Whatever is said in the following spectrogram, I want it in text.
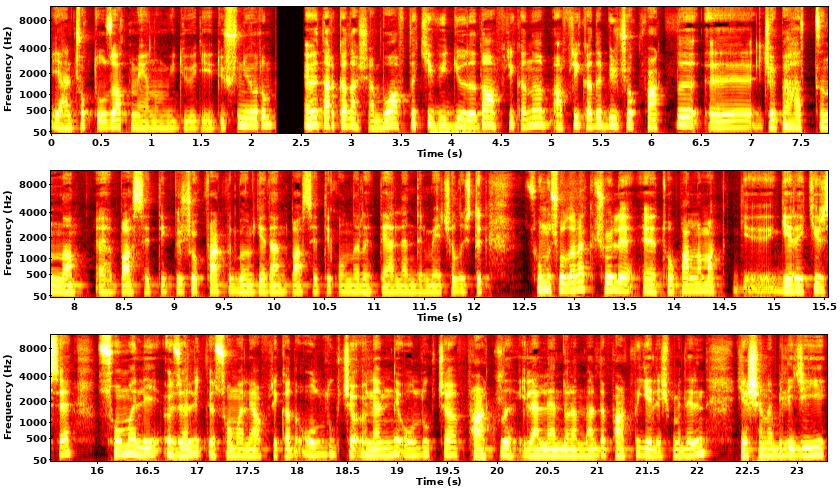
Yani çok da uzatmayalım videoyu diye düşünüyorum. Evet arkadaşlar bu haftaki videoda da Afrika'nın Afrika'da birçok farklı e, cephe hattından e, bahsettik. Birçok farklı bölgeden bahsettik. Onları değerlendirmeye çalıştık. Sonuç olarak şöyle e, toparlamak e, gerekirse Somali özellikle Somali Afrika'da oldukça önemli, oldukça farklı ilerleyen dönemlerde farklı gelişmelerin yaşanabileceği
